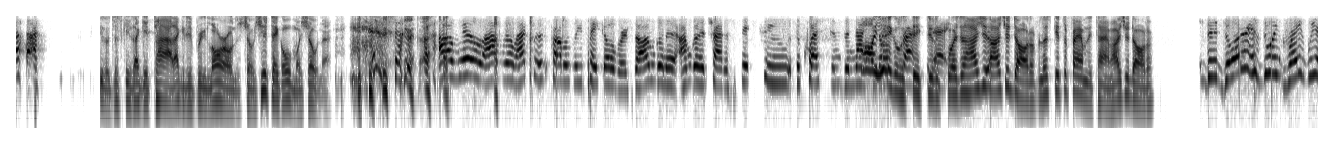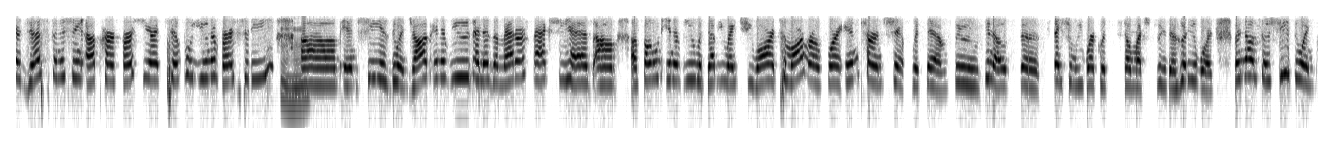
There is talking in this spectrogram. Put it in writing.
you know, just in case I get tired, I could just bring Laura on the show. She'll take over my show now. I will. I will. I could probably take over. So I'm gonna. I'm gonna try to stick to the questions and not. Oh, you ain't gonna stick to the question. How's your How's your daughter? Let's get to family time. How's your daughter? The daughter is doing great. We are just finishing up her first year at Temple University, Mhm. um, and she is doing job interviews. And as a matter of fact, she has um, a phone interview with WHUR tomorrow for an internship with them through, you know, the station we work with so much through the Hoodie Awards. But no, so she's doing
